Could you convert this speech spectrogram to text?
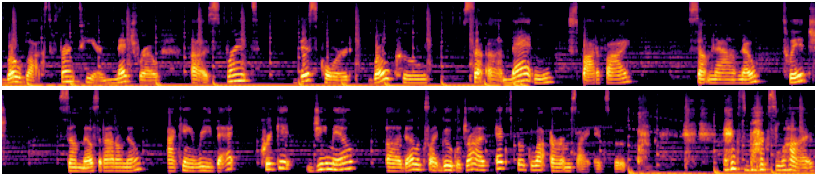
Roblox, Frontier, Metro, uh, Sprint, Discord, Roku, uh, Madden, Spotify, something I don't know, Twitch, something else that I don't know. I can't read that. Cricket, Gmail, uh, that looks like Google Drive, Xbox Live, or I'm sorry, Xbox, Xbox Live,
